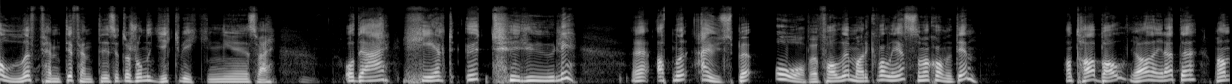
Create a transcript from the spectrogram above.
Alle 50-50-situasjoner gikk Vikings vei. Og det er helt utrolig eh, at når Austbø overfaller Mark Valles, som har kommet inn Han tar ball, ja, det er greit, det, men han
